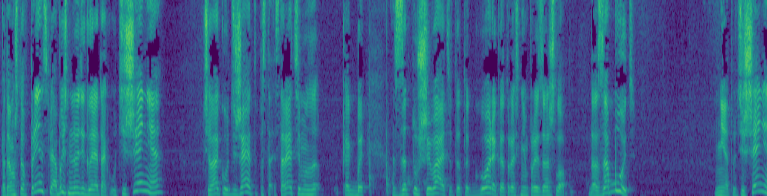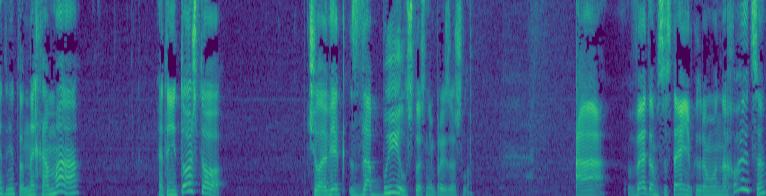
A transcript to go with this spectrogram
Потому что, в принципе, обычно люди говорят так, утешение, человека утешает, старается ему как бы затушевать вот это горе, которое с ним произошло. Да, забудь. Нет, утешение это не то. Нехама это не то, что человек забыл, что с ним произошло. А в этом состоянии, в котором он находится,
